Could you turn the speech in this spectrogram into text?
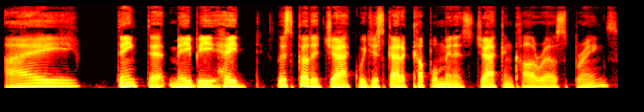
I think that maybe, hey, Let's go to Jack. We just got a couple minutes. Jack in Colorado Springs.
